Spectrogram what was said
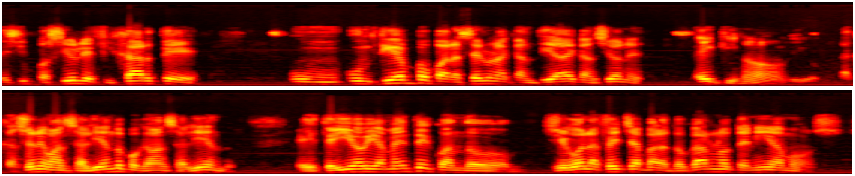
es imposible fijarte un, un tiempo para hacer una cantidad de canciones X, ¿no? Digo, las canciones van saliendo porque van saliendo. Este, y obviamente cuando llegó la fecha para tocar no teníamos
